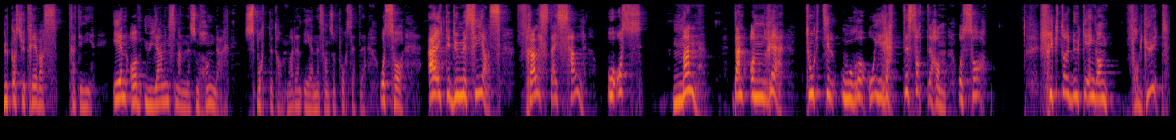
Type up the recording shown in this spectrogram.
Lukas 23, vers 39. En av ugjerningsmennene som hang der, spottet ham. Nå det den ene sånn som fortsetter, og sa, 'Er ikke du Messias? Frels deg selv og oss.' Men den andre tok til orde og irettesatte ham og sa, 'Frykter du ikke engang for Gud?'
